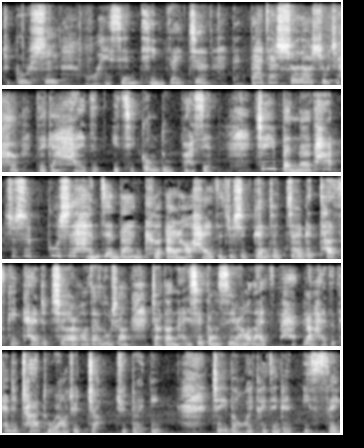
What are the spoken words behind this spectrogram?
这故事我会先停在这，大家收到书之后，再跟孩子一起共读，发现。这一本呢，它就是故事很简单、很可爱，然后孩子就是跟着这个 Tusky 开着车，然后在路上找到哪一些东西，然后来还让孩子看着插图，然后去找去对应。这一本会推荐跟一岁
